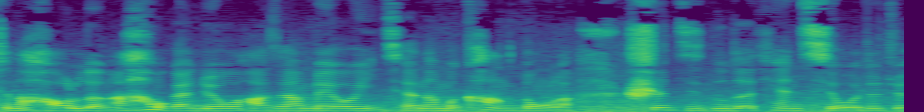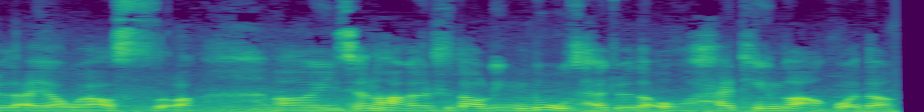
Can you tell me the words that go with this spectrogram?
真的好冷啊！我感觉我好像没有以前那么抗冻了，十几度的天气我就觉得哎呀我要死了。呃，以前的话可能是到零度才觉得哦还挺暖和的。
